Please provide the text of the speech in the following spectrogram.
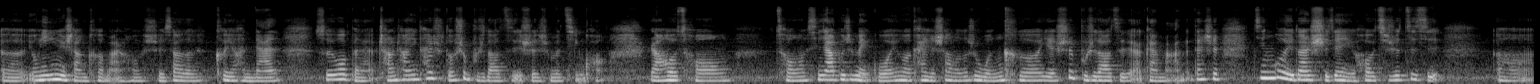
呃用英语上课嘛，然后学校的课也很难，所以我本来常常一开始都是不知道自己是什么情况，然后从从新加坡去美国，因为开始上的都是文科，也是不知道自己在干嘛的，但是经过一段时间以后，其实自己呃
